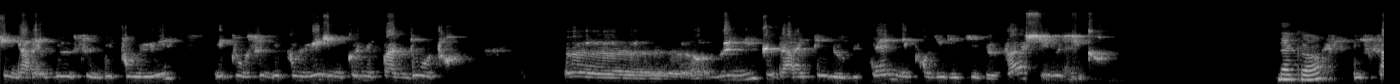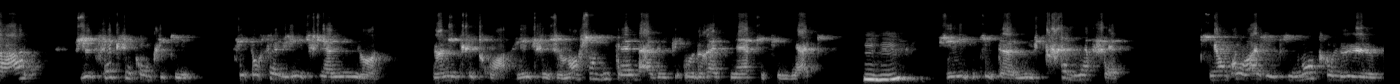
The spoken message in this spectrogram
c'est d'arrêter de se dépolluer. Et pour se dépolluer, je ne connais pas d'autre euh, menu que d'arrêter le gluten, les produits laitiers de vache et le sucre. D'accord. Et ça, je sais que c'est compliqué. C'est pour ça que j'ai écrit un livre. J'en ai écrit trois. J'ai écrit Je mange sans gluten avec Audrey Tner, qui est cœliaque. Qui qui est un livre très bien fait, qui encourage et qui montre le,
